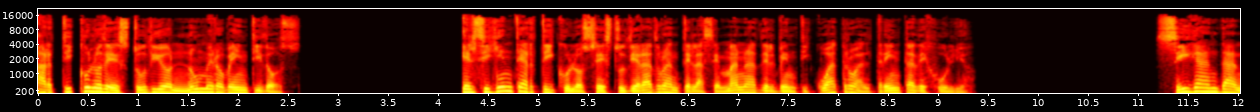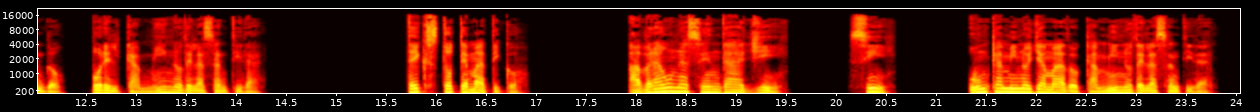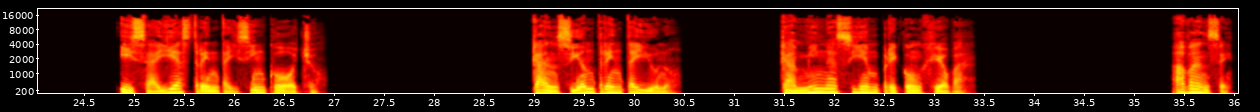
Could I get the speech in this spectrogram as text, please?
Artículo de estudio número 22. El siguiente artículo se estudiará durante la semana del 24 al 30 de julio. Siga andando por el camino de la santidad. Texto temático. Habrá una senda allí. Sí, un camino llamado Camino de la Santidad. Isaías 35:8. Canción 31. Camina siempre con Jehová. Avance.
